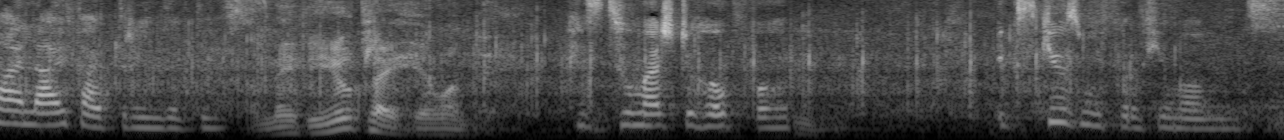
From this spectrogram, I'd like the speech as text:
My life I've dreamed of this. Maybe you'll play here one day. It's too much to hope for. Hmm. Excuse me for a few moments.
